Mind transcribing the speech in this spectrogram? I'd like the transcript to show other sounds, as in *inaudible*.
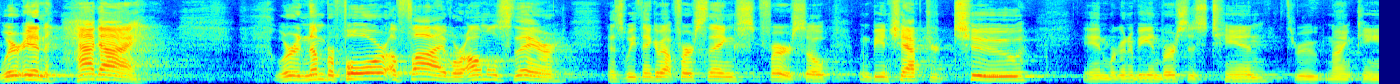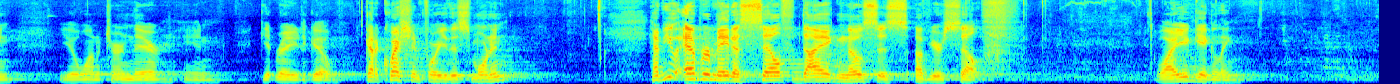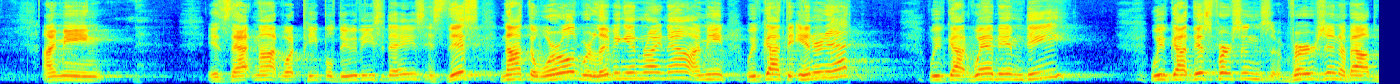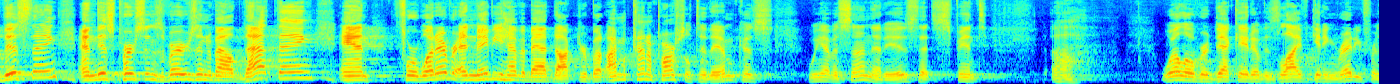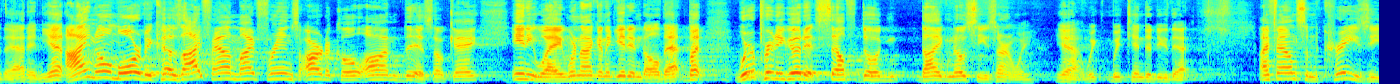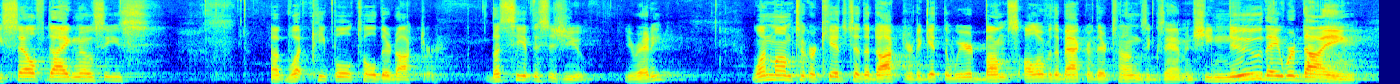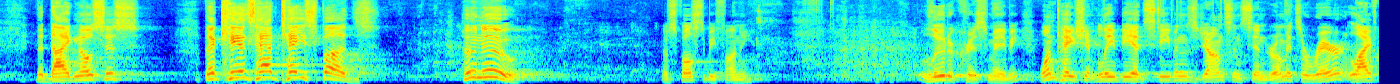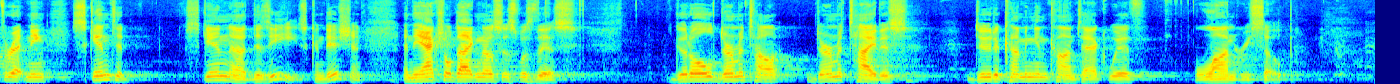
We're in Haggai. We're in number four of five. We're almost there as we think about first things first. So we're going to be in chapter two, and we're going to be in verses 10 through 19. You'll want to turn there and get ready to go. Got a question for you this morning. Have you ever made a self diagnosis of yourself? Why are you giggling? I mean, is that not what people do these days? Is this not the world we're living in right now? I mean, we've got the internet, we've got WebMD, we've got this person's version about this thing, and this person's version about that thing, and for whatever, and maybe you have a bad doctor, but I'm kind of partial to them because we have a son that is that spent. Uh, well over a decade of his life getting ready for that. And yet I know more because I found my friend's article on this, okay? Anyway, we're not going to get into all that, but we're pretty good at self diagnoses, aren't we? Yeah, we, we tend to do that. I found some crazy self diagnoses of what people told their doctor. Let's see if this is you. You ready? One mom took her kids to the doctor to get the weird bumps all over the back of their tongues examined. She knew they were dying. The diagnosis? The kids had taste buds. Who knew? It was supposed to be funny. Ludicrous, maybe. One patient believed he had Stevens Johnson syndrome. It's a rare, life threatening skin, to, skin uh, disease condition. And the actual diagnosis was this good old dermatitis due to coming in contact with laundry soap.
